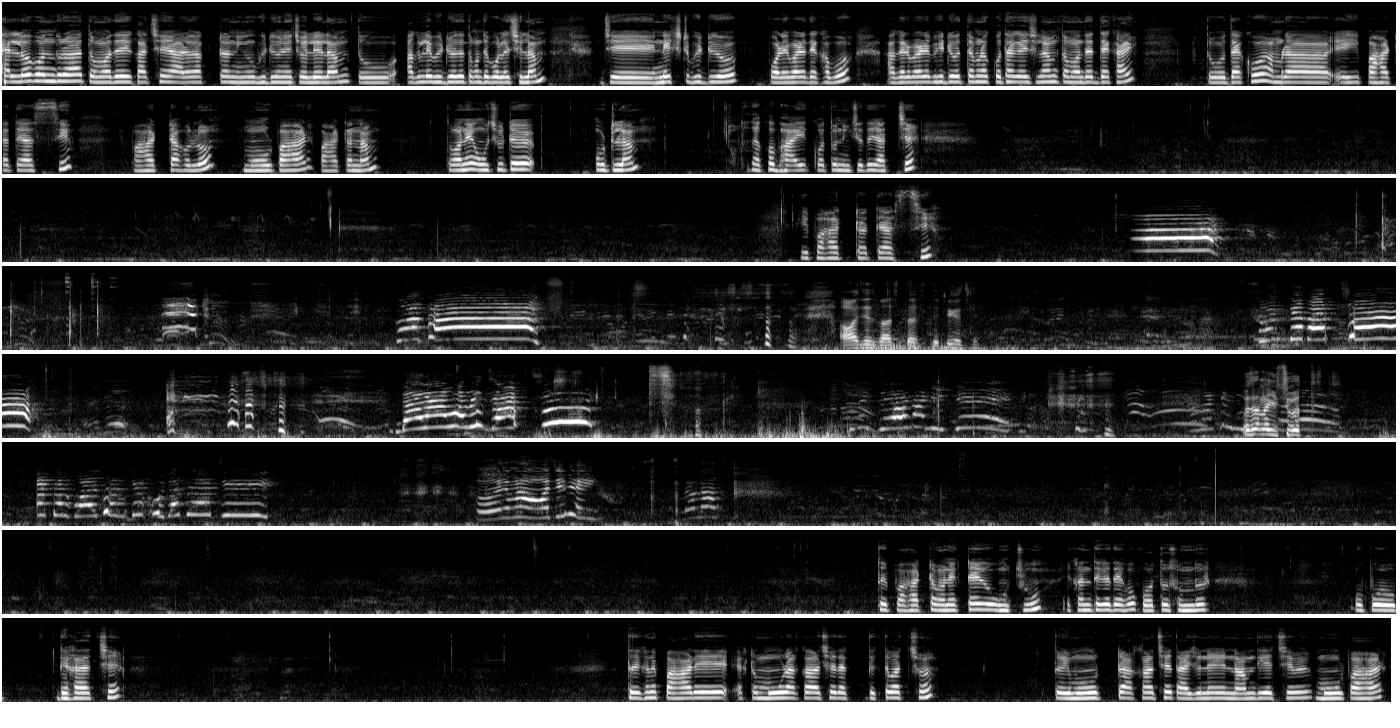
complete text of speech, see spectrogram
Hello বন্ধুরা, তোমাদের কাছে আরও একটা নিউ ভিডিও নিয়ে চলে এলাম। তো আগলে ভিডিওতে তোমাদের বলেছিলাম যে নেক্সট ভিডিও পরের বারে দেখাবো। আগের বারে ভিডিওতে আমরা কোথায় গেছিলাম তোমাদের দেখাই। তো দেখো, আমরা এই পাহাড়টাতে আসছি। পাহাড়টা হলো ময়ূর পাহাড়, পাহাড়টার নাম। তো অনেক উঁচুতে উঠলাম। তো দেখো ভাই কত নিচেতে যাচ্ছে। এই পাহাড়টাতে আসছি। আওয়াজ বাঁচতে আসতে ঠিক আছে শুনতে পাচ্ছ দাঁড়াও আমি যাচ্ছি তুমি যেও না নিচে আমাকে ও শালা ইস্যু করতে তোর বয়ফ্রেন্ডকে খুঁজে পেয়েছি ওই আমার আওয়াজই নেই। না না। তো পাহাড়টা অনেকটাই উঁচু। এখান থেকে দেখো কত সুন্দর উপর দেখা যাচ্ছে। তো এখানে পাহাড়ে একটা ময়ূর আঁকা আছে, দেখ- দেখতে পাচ্ছ? তো এই ময়ূরটা আঁকা আছে, তাই জন্য নাম দিয়েছে ময়ূর পাহাড়।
